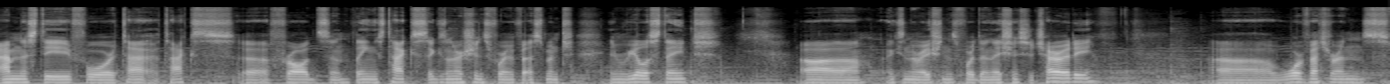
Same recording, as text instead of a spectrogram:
amnesty for ta tax uh, frauds and things, tax exonerations for investment in real estate, uh, exonerations for donations to charity, uh, war veterans,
